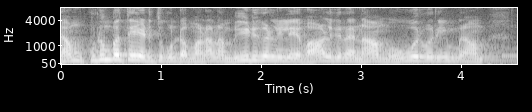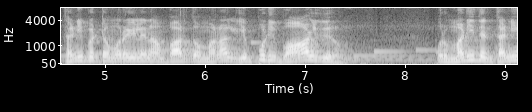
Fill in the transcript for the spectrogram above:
நம் குடும்பத்தை எடுத்துக்கொண்டோமானால் நம் வீடுகளிலே வாழ்கிற நாம் ஒவ்வொருவரையும் நாம் தனிப்பட்ட முறையில் நாம் பார்த்தோமானால் எப்படி வாழ்கிறோம்? ஒரு மனிதன் தனி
